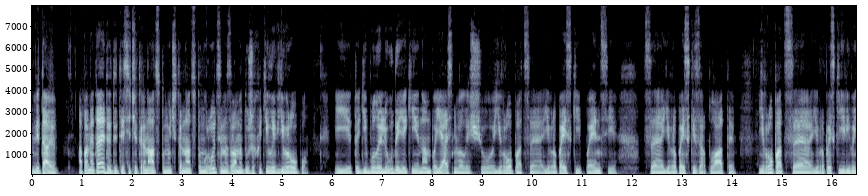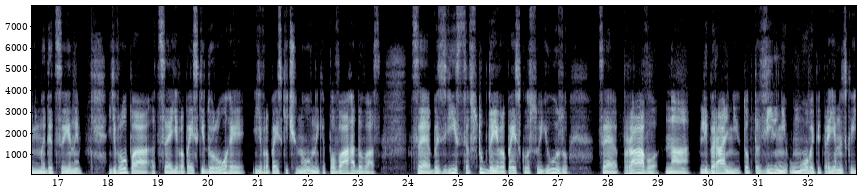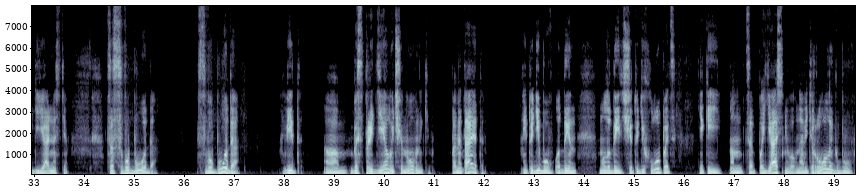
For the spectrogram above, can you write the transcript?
Вітаю! А пам'ятаєте, в 2013-2014 році ми з вами дуже хотіли в Європу. І тоді були люди, які нам пояснювали, що Європа це європейські пенсії, це європейські зарплати, Європа це європейський рівень медицини, Європа це європейські дороги, європейські чиновники, повага до вас. Це безвіз, це вступ до Європейського Союзу, це право на ліберальні, тобто вільні умови підприємницької діяльності, це свобода. Свобода від е, безпреділу чиновників. Пам'ятаєте? І тоді був один молодий ще тоді хлопець, який нам це пояснював, навіть ролик був.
